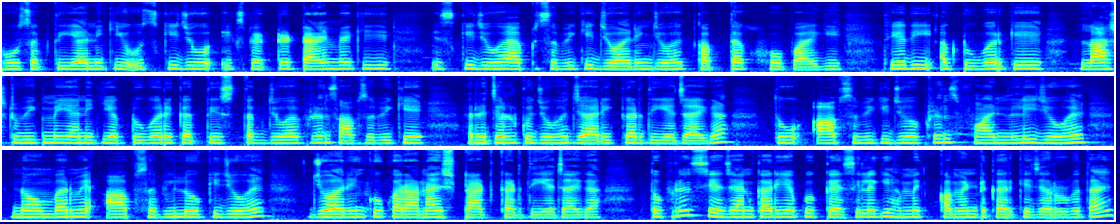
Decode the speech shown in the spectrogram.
हो सकती है? यानी कि उसकी जो एक्सपेक्टेड टाइम है कि इसकी जो है आप सभी की ज्वाइनिंग जो है कब तक हो पाएगी? तो यदि अक्टूबर के लास्ट वीक में, यानी कि अक्टूबर इकतीस तक जो है फ्रेंड्स आप सभी के रिज़ल्ट को जो है जारी कर दिया जाएगा तो आप सभी की जो है फ्रेंड्स फाइनली जो है नवंबर में आप सभी लोग की जो है ज्वाइनिंग को कराना स्टार्ट कर दिया जाएगा। तो फ्रेंड्स, यह जानकारी आपको कैसी लगी हमें कमेंट करके ज़रूर बताएँ।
